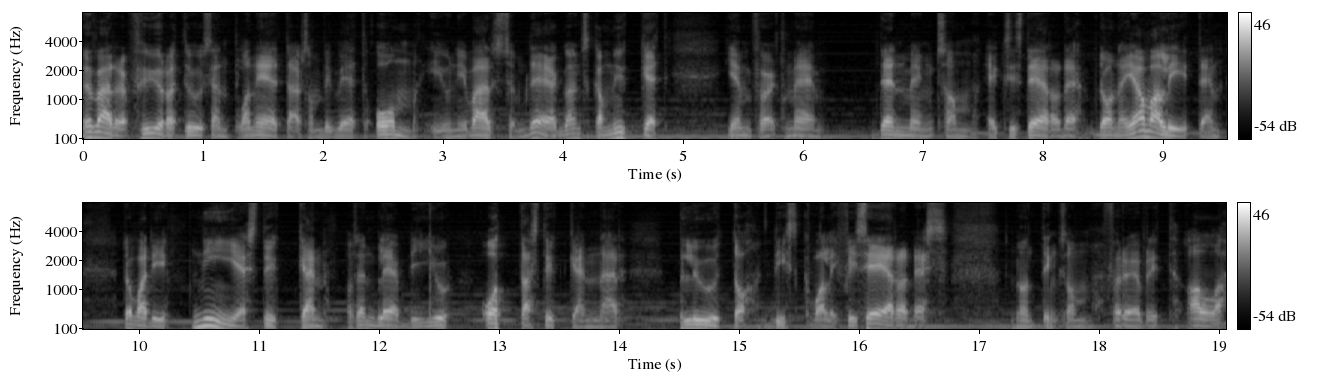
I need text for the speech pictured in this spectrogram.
över 4000 planeter som vi vet om i universum, det är ganska mycket jämfört med den mängd som existerade då när jag var liten. Då var de nio stycken och sen blev de ju åtta stycken när Pluto diskvalificerades. Någonting som för övrigt alla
